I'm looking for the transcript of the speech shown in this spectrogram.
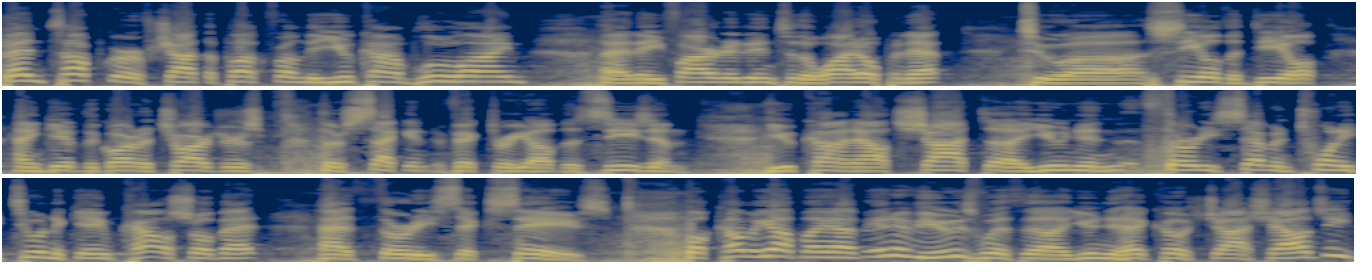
Ben Tupker shot the puck from the UConn blue line, and he fired it into the wide open net to uh, seal the deal and give the Garnet Chargers their second victory of the season. UConn outshot uh, Union 37-22 in the game. Kyle Chauvette had 36 saves. Well, coming up, I have interviews with uh, Union head coach Josh Hauge,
